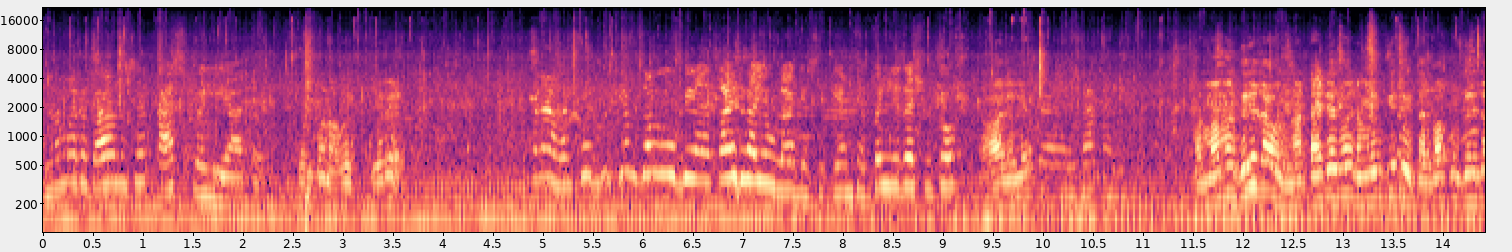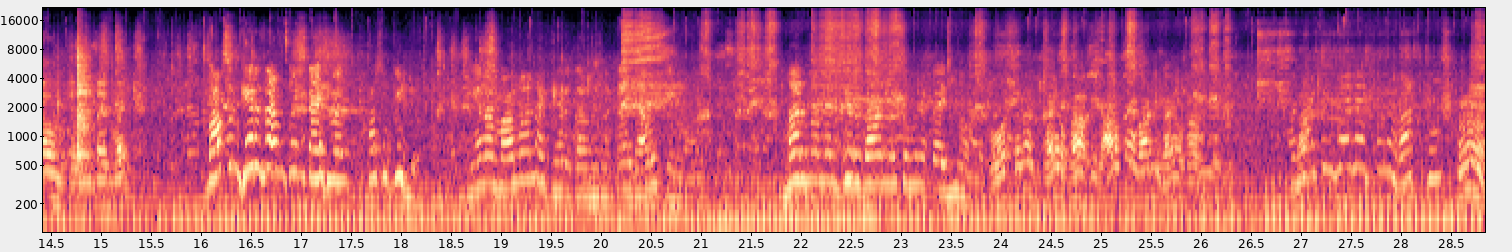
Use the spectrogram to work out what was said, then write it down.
અને અમારે ગાવાનું છે કાસપલી આટે પણ હવે ક્યારે પણ આ વરસાદનું કેમ જવું કે કાઢવા એવું લાગે છે કેમ છે પહેલી જઈશું તો. હા લે લે. પણ મામા ઘરે જવાનું ના ટાઈટ જ હોય હમણાં કીધું તાર બાપુ ઘરે જવાનું તો ટાઈટ ભાઈ. બાપુ ઘરે જવાનું કરીને ટાઈટ ભાઈ ખાસું કીજો. એના મામાના ઘરે જવાનું ટાઈટ આવે કે ના મારા મામાને ઘેર જવાનું તો મને ટાઈટ ન આવે. તો તરત ગાયો ખા કે આવતો ગાડી ગાયો ખા અને આથી જોઈને તમે વાત કહું હમ.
